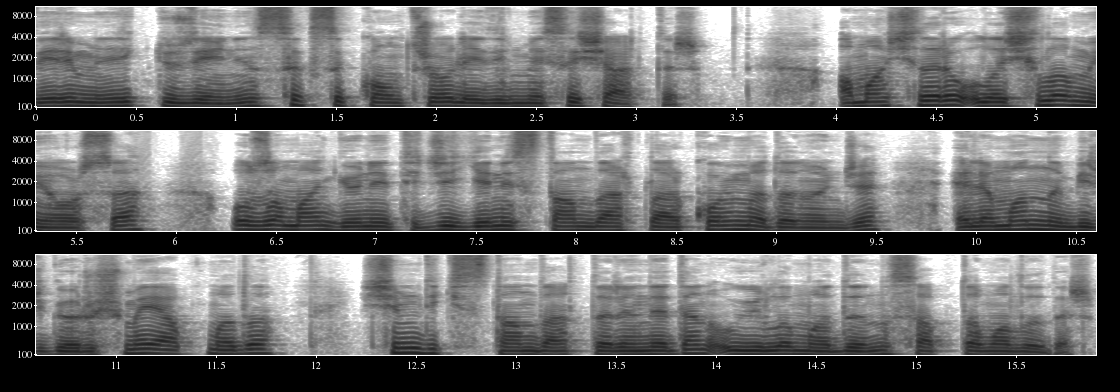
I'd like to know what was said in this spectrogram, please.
verimlilik düzeyinin sık sık kontrol edilmesi şarttır. Amaçlara ulaşılamıyorsa o zaman yönetici yeni standartlar koymadan önce elemanla bir görüşme yapmalı, şimdiki standartları neden uyulamadığını saptamalıdır.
